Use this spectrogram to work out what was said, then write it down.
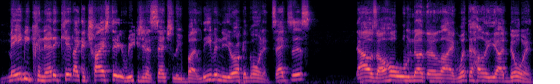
maybe Connecticut, like the tri-state region, essentially. But leaving New York and going to Texas, that was a whole nother like, what the hell are y'all doing?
